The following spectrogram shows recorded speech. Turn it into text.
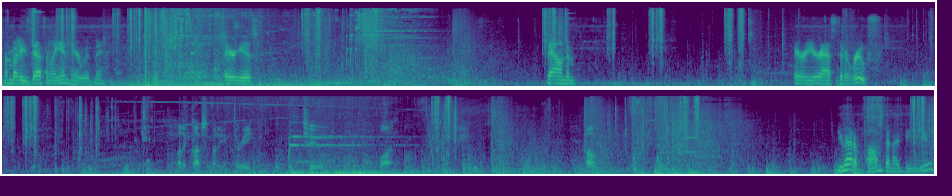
Somebody's definitely in here with me. There he is. Downed him. Carry your ass to the roof. To clap somebody. Three, two, one. Oh, You had a pump and I beat you?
